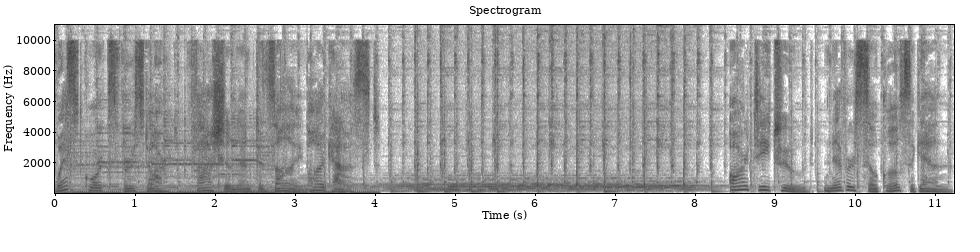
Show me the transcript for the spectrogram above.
West Cork's first art, fashion, and design podcast. Arteetude, never so close again.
